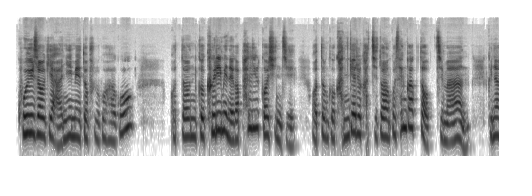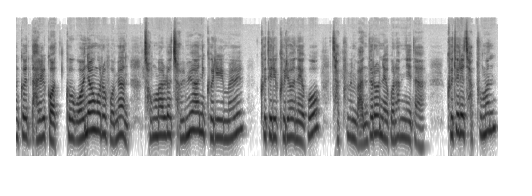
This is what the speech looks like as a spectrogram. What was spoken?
고의적이 아님에도 불구하고 어떤 그 그림이 내가 팔릴 것인지 어떤 그 관계를 갖지도 않고 생각도 없지만 그냥 그 날것 그 원형으로 보면 정말로 절묘한 그림을 그들이 그려내고 작품을 만들어내곤 합니다. 그들의 작품은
